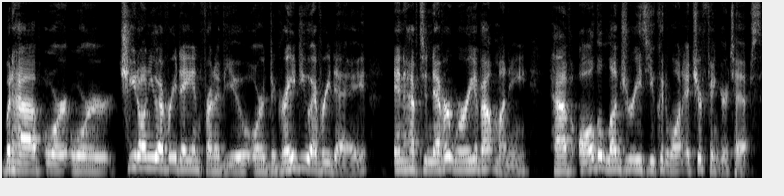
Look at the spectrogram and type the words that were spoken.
but have or or cheat on you every day in front of you, or degrade you every day, and have to never worry about money, have all the luxuries you could want at your fingertips,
